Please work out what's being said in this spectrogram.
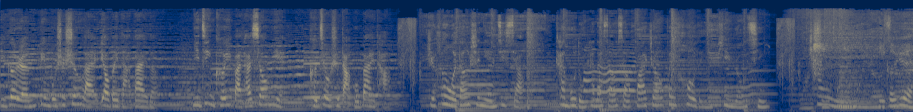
一个人并不是生来要被打败的，你尽可以把他消灭，可就是打不败他。只恨我当时年纪小，看不懂他那小小花招背后的一片柔情。差一年、一个月、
